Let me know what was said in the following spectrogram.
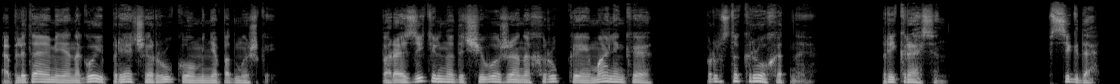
оплетая меня ногой и пряча руку у меня под мышкой. Поразительно, до чего же она хрупкая и маленькая, просто крохотная. Прекрасен. Всегда.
